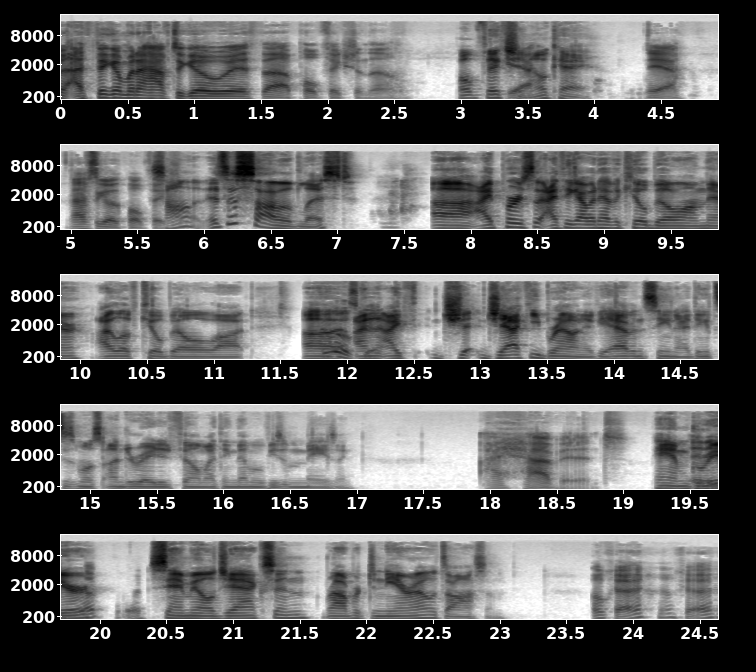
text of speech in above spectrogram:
I think I'm gonna have to go with uh Pulp Fiction though. Pulp Fiction. Yeah. Okay. Yeah, I have to go with Pulp Fiction. Solid. It's a solid list. Uh, I personally, I think I would have a Kill Bill on there. I love Kill Bill a lot. Uh, and. I, J- Jackie Brown. If you haven't seen it, I think it's his most underrated film. I think that movie's amazing. I haven't. Pam Grier. Samuel Jackson, Robert De Niro. It's awesome. Okay. Okay.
